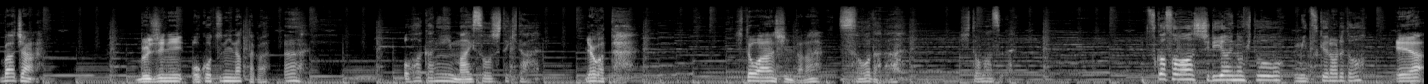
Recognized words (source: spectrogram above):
ばあちゃん無事にお骨になったか？うん。お墓に埋葬してきた。よかった。一安心だな。そうだな。ひとまず。司は知り合いの人見つけられた？いや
